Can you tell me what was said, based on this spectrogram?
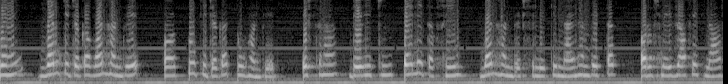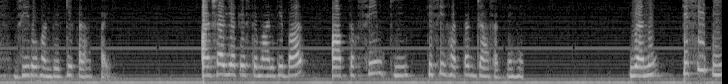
यानी वन की जगह वन हंड्रेड और टू की जगह टू हंड्रेड इस तरह डेवी की पहली तकसीम वन हंड्रेड से लेकर नाइन हंड्रेड तक और उसमें इजाफी क्लास ज़ीरो हंड्रेड की करार पाई। आशारिया के इस्तेमाल के बाद आप तकसीम की किसी हद तक जा सकते हैं। यानी किसी भी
